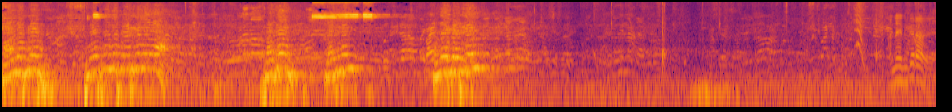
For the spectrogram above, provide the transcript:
काला पेंट प्लेट में बैठ के लगा सचिन बैठ गई बैठ गई अरे इनकर आ गए।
